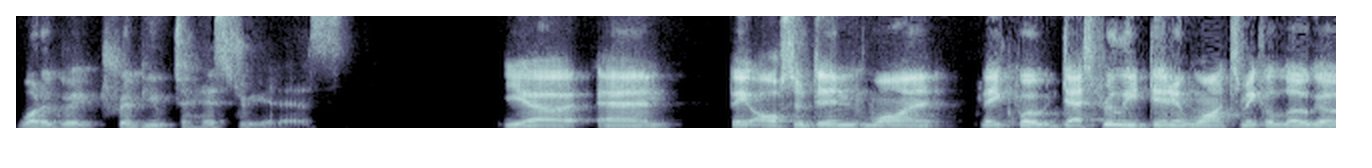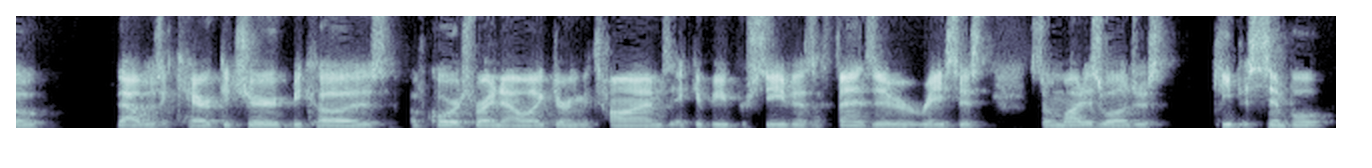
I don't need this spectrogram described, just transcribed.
what a great tribute to history it is. Yeah, and they also didn't want, they quote, desperately didn't want to make a logo that was a caricature because, of course, right now, like during the times, it could be perceived as offensive or racist. So might as well just keep it simple,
